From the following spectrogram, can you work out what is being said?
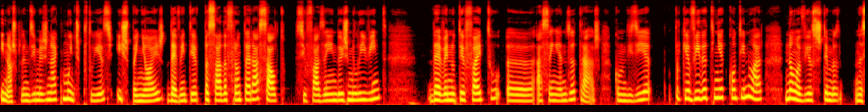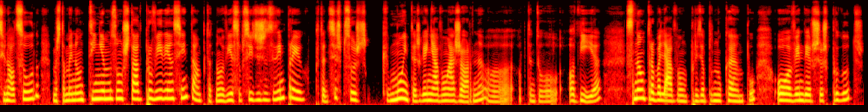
E nós podemos imaginar que muitos portugueses e espanhóis devem ter passado a fronteira a salto. Se o fazem em 2020, devem-no ter feito uh, há 100 anos atrás. Como dizia, porque a vida tinha que continuar. Não havia o sistema nacional de saúde, mas também não tínhamos um estado de providência então, portanto não havia subsídios de desemprego. Portanto, se as pessoas que muitas ganhavam à jorna, ou, portanto, ao, ao dia, se não trabalhavam, por exemplo, no campo ou a vender os seus produtos,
